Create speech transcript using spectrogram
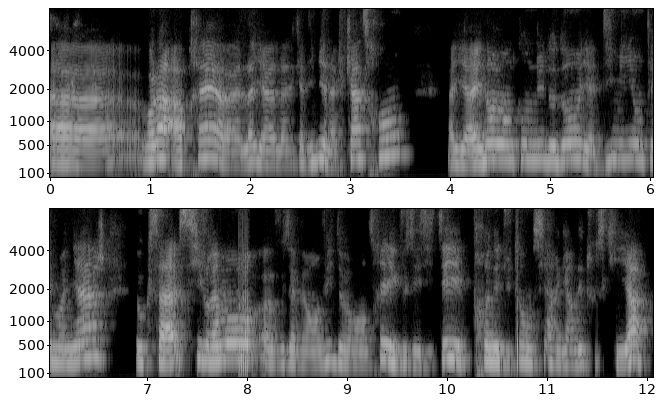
Euh, voilà, après, là, il y a l'académie, elle a 4 ans. Il y a énormément de contenu dedans, il y a 10 millions de témoignages. Donc, ça, si vraiment euh, vous avez envie de rentrer et que vous hésitez, prenez du temps aussi à regarder tout ce qu'il y a.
